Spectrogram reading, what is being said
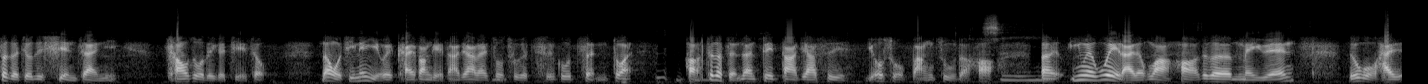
这个就是现在你操作的一个节奏。那我今天也会开放给大家来做出个持股诊断，好，这个诊断对大家是有所帮助的哈。呃，因为未来的话，哈，这个美元如果还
